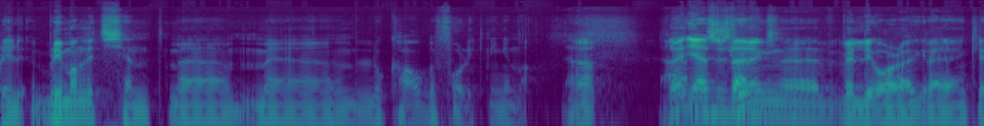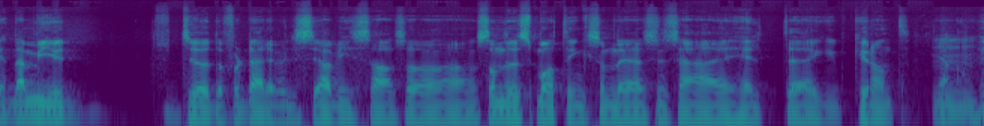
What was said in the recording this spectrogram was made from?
blir, blir man litt kjent med, med lokalbefolkningen, da. Ja. Så jeg syns det er en uh, veldig ålreit greie, egentlig. Det er mye død og fordervelse i avisa, så sånne småting som det syns jeg er helt uh, kurant. Mm.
